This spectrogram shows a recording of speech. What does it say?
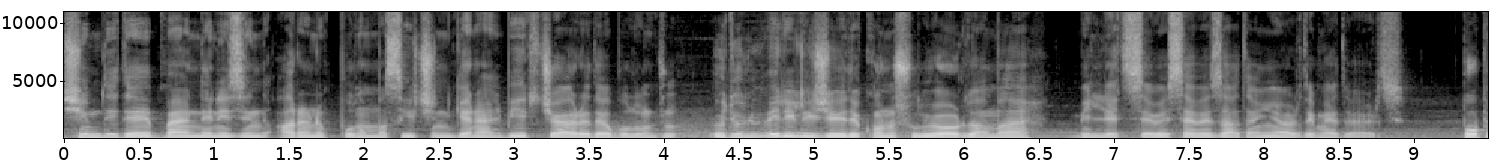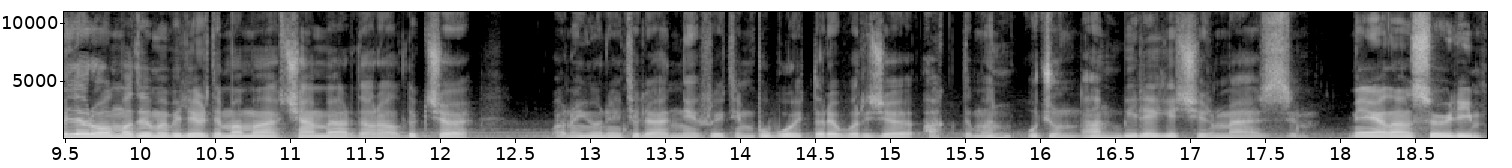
şimdi de bendenizin aranıp bulunması için genel bir çağrıda bulundu. Ödül verileceği de konuşuluyordu ama millet seve seve zaten yardım ederdi. Popüler olmadığımı bilirdim ama çember daraldıkça bana yönetilen nefretin bu boyutlara varacağı aklımın ucundan bile geçirmezdim. Ne yalan söyleyeyim,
